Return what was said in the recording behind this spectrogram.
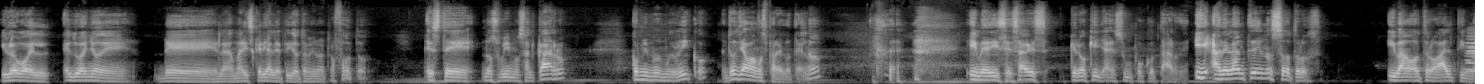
Y luego el, dueño de, la marisquería le pidió también otra foto. Este, nos subimos al carro, comimos muy rico. Entonces ya vamos para el hotel, ¿no? y me dice, ¿sabes? Creo que ya es un poco tarde. Y adelante de nosotros iba otro Altima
